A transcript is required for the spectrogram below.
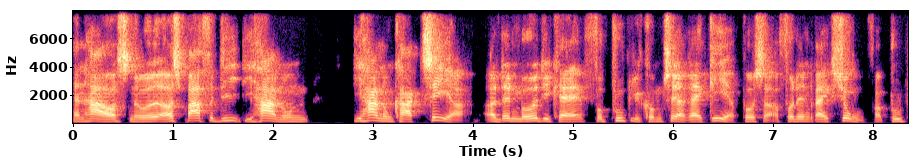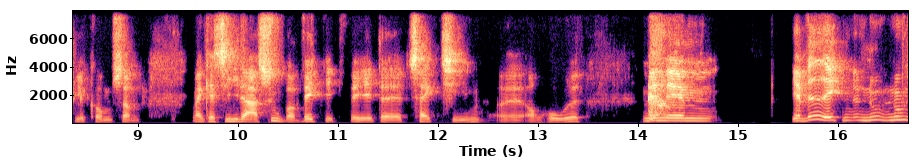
han har også noget. Også bare fordi de har nogle, de har nogle karakterer, og den måde, de kan få publikum til at reagere på sig, og få den reaktion fra publikum, som man kan sige, der er super vigtigt ved et uh, tag team uh, overhovedet. Men øhm, jeg ved ikke, nu, nu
